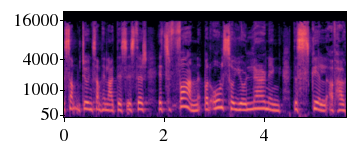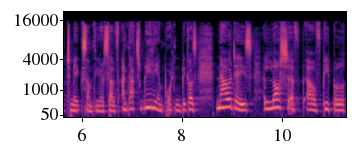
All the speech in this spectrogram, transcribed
some, doing something like this is that it's fun, but also you're learning the skill of how to make something yourself, and that's really important because nowadays a lot of, of people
